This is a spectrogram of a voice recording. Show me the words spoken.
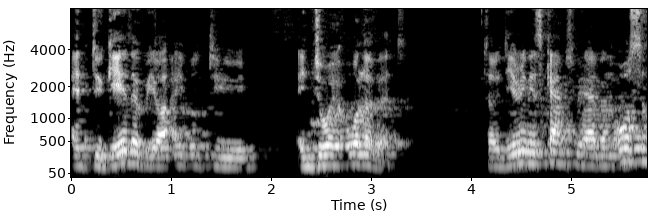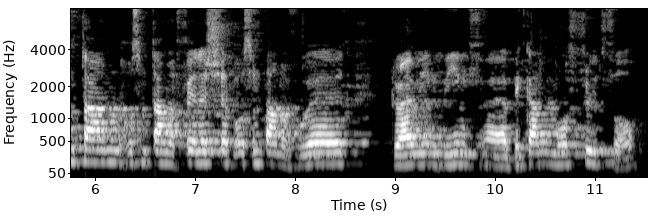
and together we are able to enjoy all of it. So during these camps we have an awesome time, awesome time of fellowship, awesome time of word, growing, being, uh, becoming more fruitful.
